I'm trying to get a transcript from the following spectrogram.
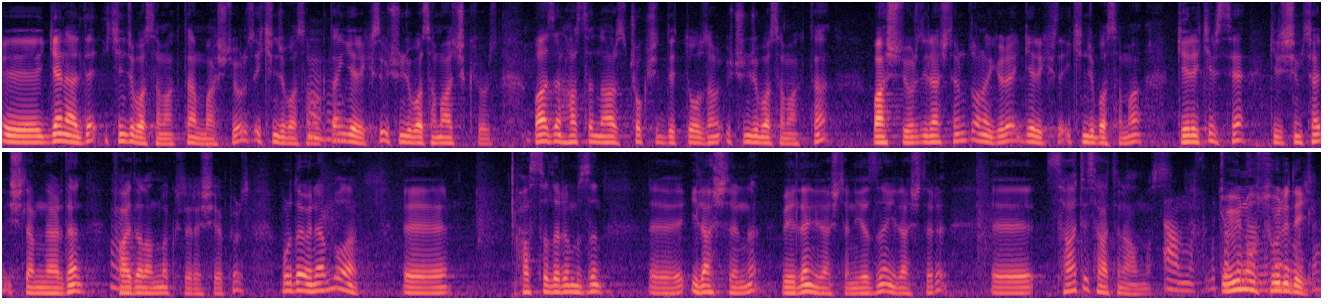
E, genelde ikinci basamaktan başlıyoruz. İkinci basamaktan gerekirse üçüncü basamağa çıkıyoruz. Bazen hastanın ağrısı çok şiddetli olduğu zaman üçüncü basamakta başlıyoruz ilaçlarımız. Ona göre gerekirse ikinci basamağa, gerekirse girişimsel işlemlerden faydalanmak üzere şey yapıyoruz. Burada önemli olan e, hastalarımızın e, ilaçlarını, verilen ilaçlarını, yazılan ilaçları e, saati saatine alması. Alması. Bu çok Öğün önemli usulü değil. hocam?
